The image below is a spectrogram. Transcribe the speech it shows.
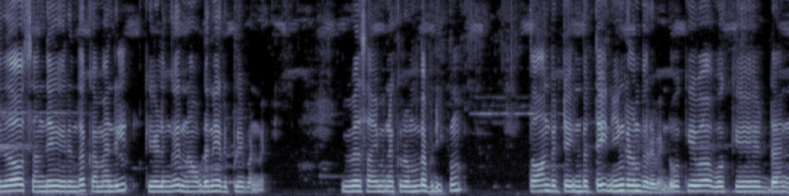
ஏதாவது சந்தேகம் இருந்தால் கமெண்டில் கேளுங்க. நான் உடனே ரிப்ளை பண்ணுவேன். விவசாயம் எனக்கு ரொம்ப பிடிக்கும். தான் பெற்ற இன்பத்தை நீங்களும் பெற வேண்டும். ஓகேவா? Okay done.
